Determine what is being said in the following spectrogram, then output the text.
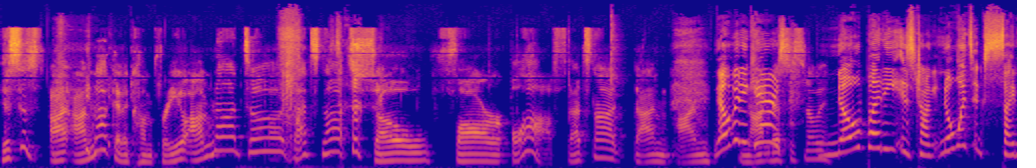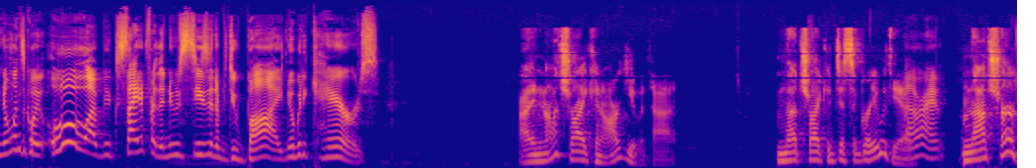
This is I, I'm not gonna come for you. I'm not uh that's not so far off. That's not I'm I'm Nobody cares. Nobody is talking. No one's excited. No one's going, oh, I'm excited for the new season of Dubai. Nobody cares. I'm not sure I can argue with that. I'm not sure I could disagree with you. All right. I'm not sure.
